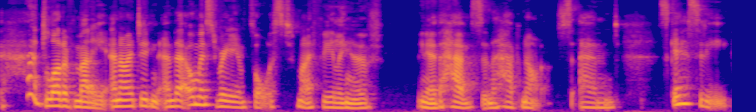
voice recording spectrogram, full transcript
had a lot of money and I didn't. And that almost reinforced my feeling of, you know, the haves and the have nots and scarcity.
